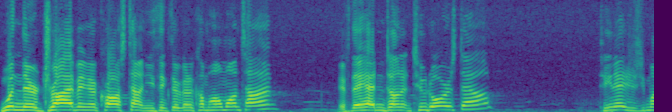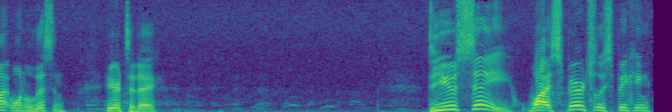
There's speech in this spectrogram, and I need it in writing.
when they're driving across town, you think they're going to come home on time? If they hadn't done it two doors down? Teenagers, you might want to listen here today. Do you see why, spiritually speaking,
